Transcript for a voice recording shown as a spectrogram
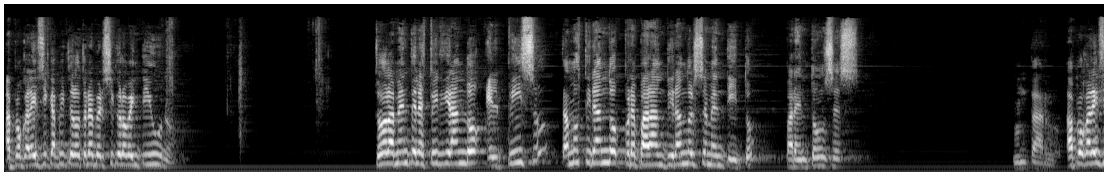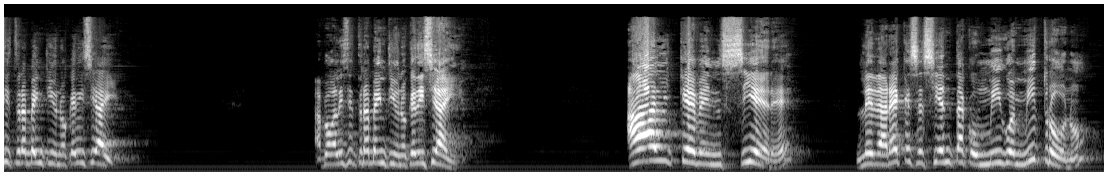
Apocalipsis capítulo 3, versículo 21. Solamente le estoy tirando el piso, estamos tirando, preparando, tirando el cementito para entonces montarlo. Apocalipsis 3:21, ¿qué dice ahí? Apocalipsis 3:21, ¿qué dice ahí? Al que venciere, le daré que se sienta conmigo en mi trono,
